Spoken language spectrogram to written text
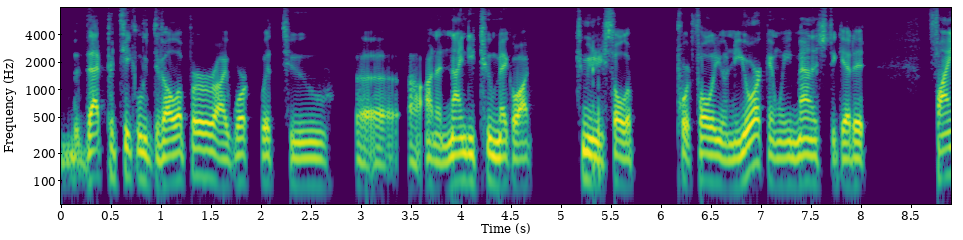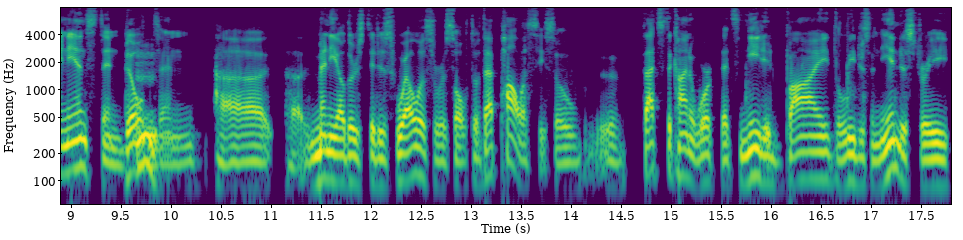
that particular developer I worked with to uh, on a 92 megawatt community solar portfolio in New York, and we managed to get it financed and built, mm. and uh, uh, many others did as well as a result of that policy. So uh, that's the kind of work that's needed by the leaders in the industry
